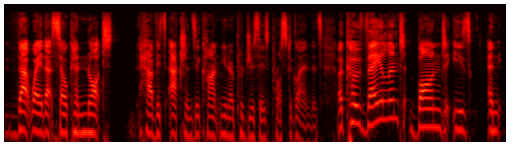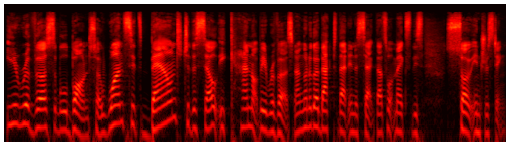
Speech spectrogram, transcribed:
that way that cell cannot have its actions. It can't, you know, produce these prostaglandins. A covalent bond is an irreversible bond. So once it's bound to the cell, it cannot be reversed. And I'm going to go back to that in a sec. That's what makes this so interesting.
